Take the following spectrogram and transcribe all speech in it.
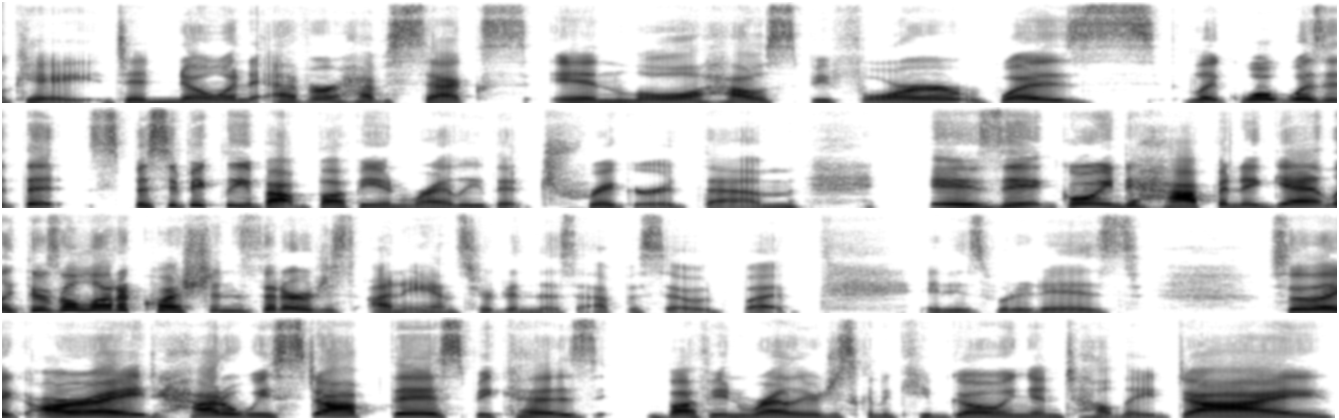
okay, did no one ever have sex in Lowell House before? Was like, what was it that specifically about Buffy and Riley that triggered them? Is it going to happen again? Like, there's a lot of questions that are just unanswered in this episode, but it is what it is. So, like, all right, how do we stop this? Because Buffy and Riley are just going to keep going until they die.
